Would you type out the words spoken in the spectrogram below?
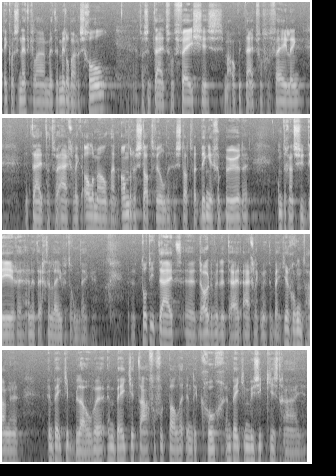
ik was net klaar met de middelbare school. Het was een tijd van feestjes, maar ook een tijd van verveling. Een tijd dat we eigenlijk allemaal naar een andere stad wilden. Een stad waar dingen gebeurden om te gaan studeren en het echte leven te ontdekken. Eh, tot die tijd eh, doden we de tijd eigenlijk met een beetje rondhangen, een beetje blowen, een beetje tafelvoetballen in de kroeg, een beetje muziekjes draaien.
